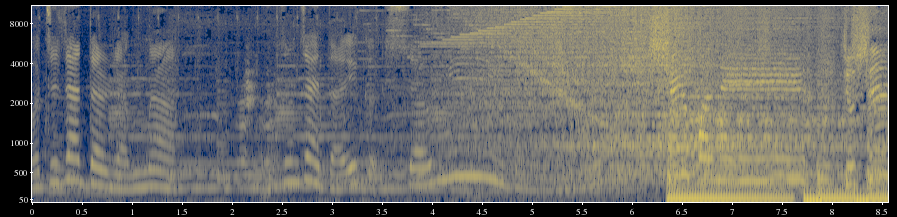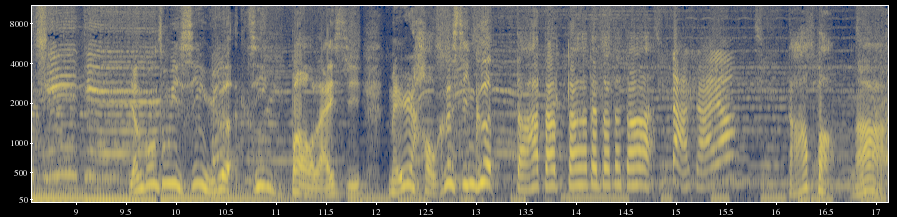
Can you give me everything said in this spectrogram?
我正在等人呢，我正在等一个神秘的人。喜欢你就是起点。阳光综艺新娱乐劲爆来袭，每日好歌新歌打打打打打打打。打啥呀？打榜啊！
